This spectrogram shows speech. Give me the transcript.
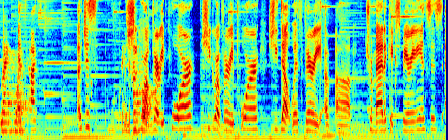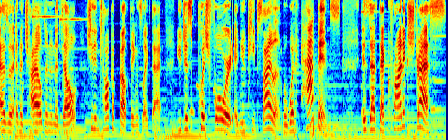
Like what? Fact, I just she grew up very poor. She grew up very poor. She dealt with very uh, um, traumatic experiences as a, and a child and an adult. She didn't talk about things like that. You just push forward and you keep silent. But what happens is that that chronic stress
